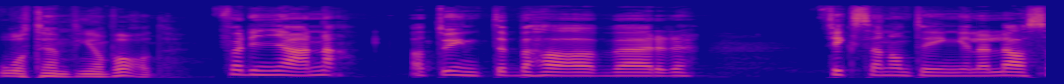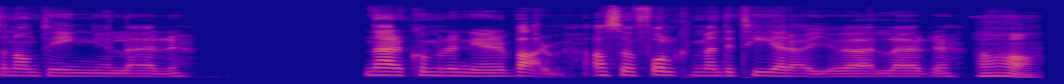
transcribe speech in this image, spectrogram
återhämtning av vad? för din hjärna. Att du inte behöver fixa någonting eller lösa någonting eller när kommer du ner i varv? Alltså folk mediterar ju eller Aha.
